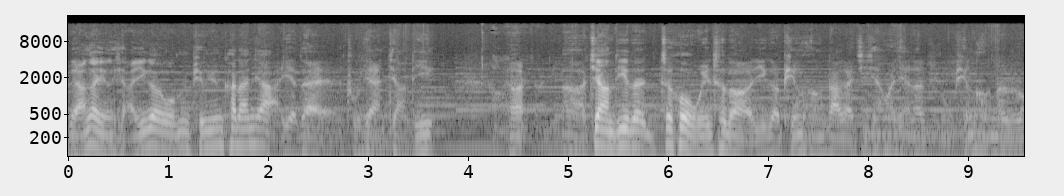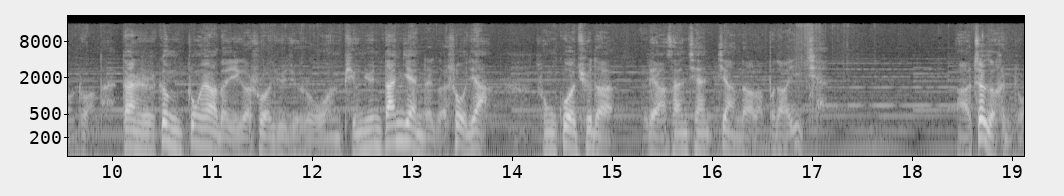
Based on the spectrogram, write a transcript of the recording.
两个影响，一个我们平均客单价也在逐渐降低，啊啊降低的之后维持到一个平衡，大概几千块钱的这种平衡的这种状态。但是更重要的一个数据就是我们平均单件这个售价，从过去的两三千降到了不到一千，啊这个很重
